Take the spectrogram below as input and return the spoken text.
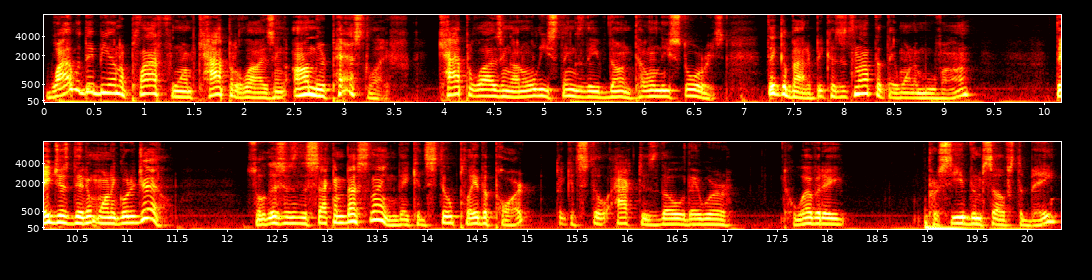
why would they be on a platform capitalizing on their past life, capitalizing on all these things they've done, telling these stories? Think about it because it's not that they want to move on. They just didn't want to go to jail. So this is the second best thing. They could still play the part. They could still act as though they were whoever they perceive themselves to be,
